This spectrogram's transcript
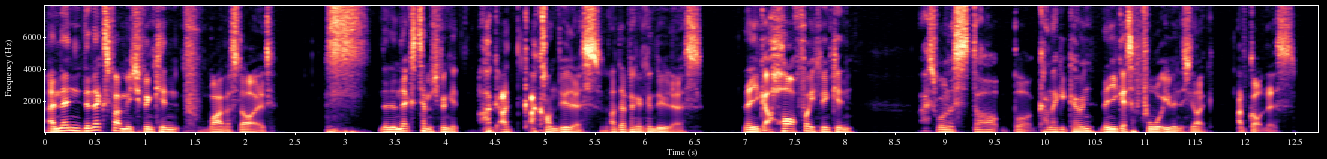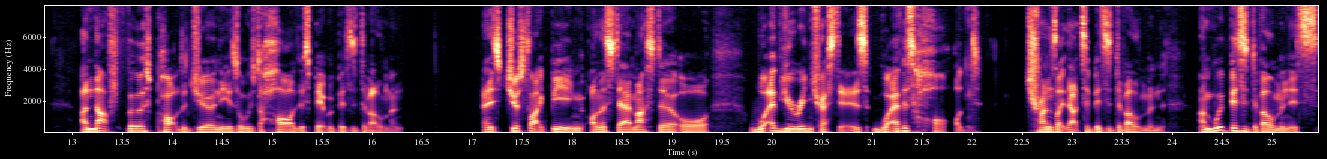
And then the next five minutes you're thinking, why have I started? Then the next 10 minutes you're thinking, I, I, I can't do this. I don't think I can do this. then you get halfway thinking, I just want to start, but can I get going? Then you get to 40 minutes, you're like, I've got this. And that first part of the journey is always the hardest bit with business development. And it's just like being on a Stairmaster or whatever your interest is, whatever's hard, translate that to business development. And with business development, it's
